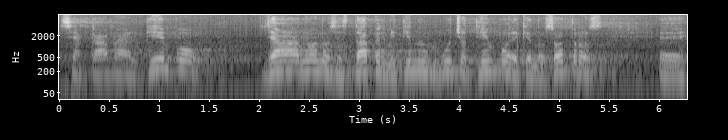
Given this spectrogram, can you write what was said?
se acaba, el tiempo ya no nos está permitiendo mucho tiempo de que nosotros eh,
